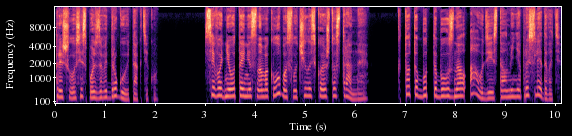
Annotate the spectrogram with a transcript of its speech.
пришлось использовать другую тактику. Сегодня у теннисного клуба случилось кое-что странное. Кто-то будто бы узнал Ауди и стал меня преследовать.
